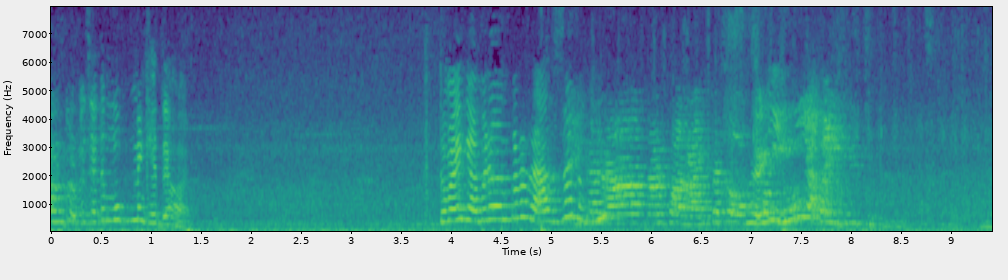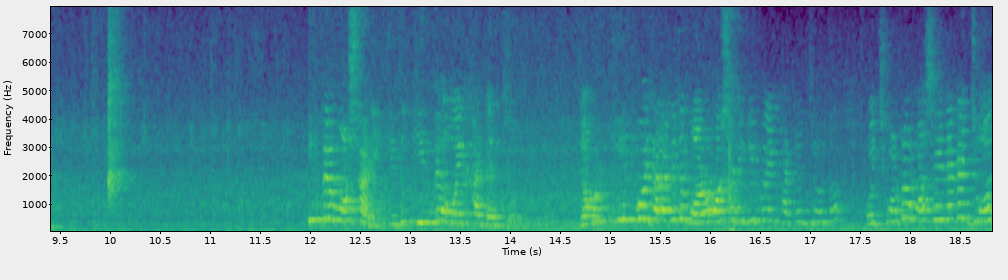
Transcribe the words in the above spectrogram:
অন করবে যাতে মুখ না খেতে হয় তোমার ক্যামেরা অন করে রাজ দেয় কিনবে মশারি কিন্তু কিনবে ওই খাটের জন্য যখন কিনবো তাহলে আমি তো বড় মশারি কিনবো এই খাটের জন্য ওই ছোট মশারিটাকে জোর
